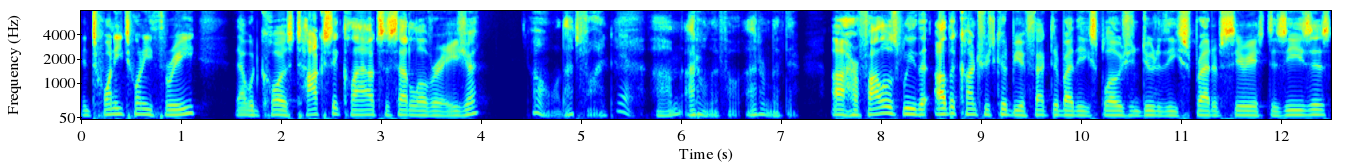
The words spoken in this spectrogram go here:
in 2023 that would cause toxic clouds to settle over Asia. Oh, well, that's fine. Yeah. Um, I don't live. I don't live there. Uh, her followers believe that other countries could be affected by the explosion due to the spread of serious diseases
